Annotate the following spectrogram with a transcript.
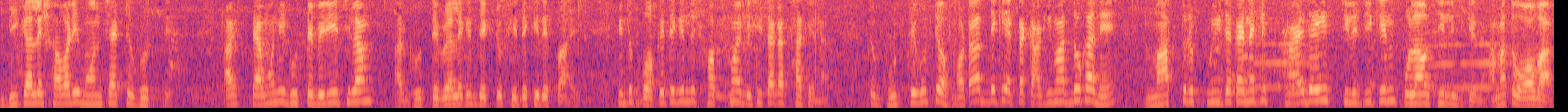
বিকালে সবারই মন চায় একটু ঘুরতে। আর তেমনই ঘুরতে বেরিয়েছিলাম আর ঘুরতে বেরোলে কিন্তু একটু খিদে খিদে পাই কিন্তু পকেটে কিন্তু সবসময় বেশি টাকা থাকে না। তো ঘুরতে ঘুরতে হঠাৎ দেখি একটা কাকিমার দোকানে মাত্র কুড়ি টাকায় নাকি fried rice chilli chicken pulao chilli chicken আমরা তো অবাক।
